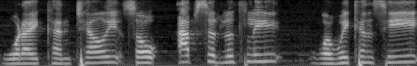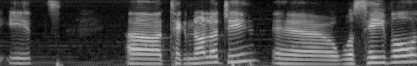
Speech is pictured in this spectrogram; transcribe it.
What I can tell you, so absolutely, what we can see is uh, technology uh, was able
